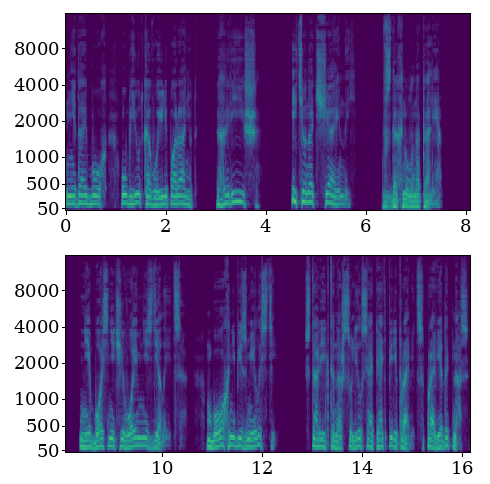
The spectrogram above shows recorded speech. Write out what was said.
Не дай бог, убьют кого или поранят. Гриша, и он отчаянный, — вздохнула Наталья. Небось, ничего им не сделается. Бог не без милости. Старик-то наш сулился опять переправиться, проведать нас.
